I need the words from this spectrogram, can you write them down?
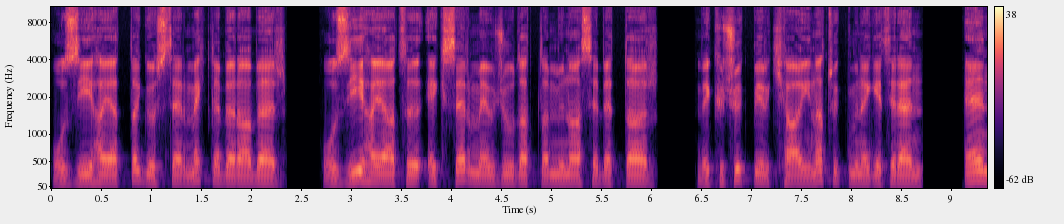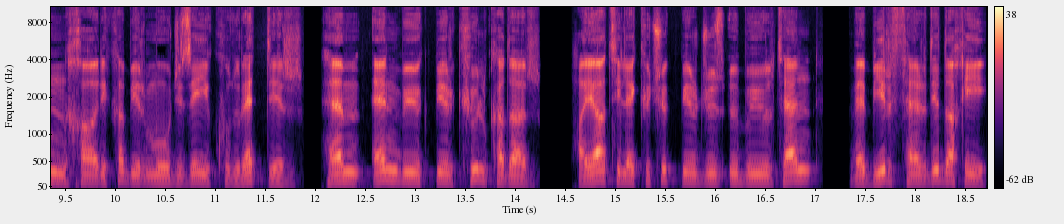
o zihayatta göstermekle beraber o zihayatı ekser mevcudatla münasebetdar ve küçük bir kainat hükmüne getiren en harika bir mucizeyi kudrettir. Hem en büyük bir kül kadar hayat ile küçük bir cüz'ü büyülten ve bir ferdi dahi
